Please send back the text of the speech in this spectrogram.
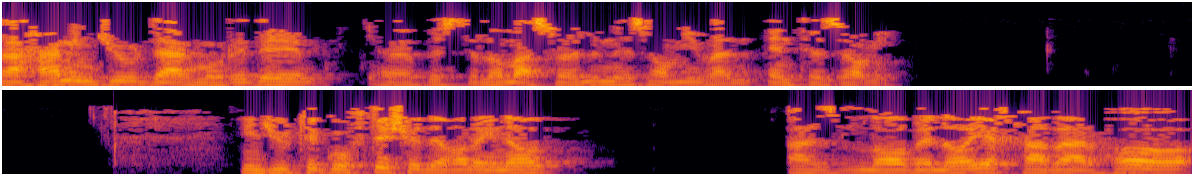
و همینجور در مورد به اصطلاح مسائل نظامی و انتظامی. اینجور که گفته شده حالا اینا از لابلای خبرها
